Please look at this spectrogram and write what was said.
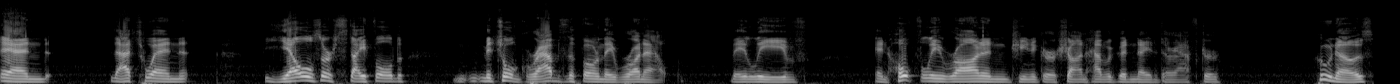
And that's when yells are stifled. Mitchell grabs the phone they run out. They leave. And hopefully Ron and Gina Gershon have a good night thereafter. Who knows?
